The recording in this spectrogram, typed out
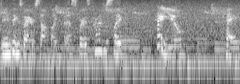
doing things by yourself like this, where it's kind of just like, hey you, hey.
